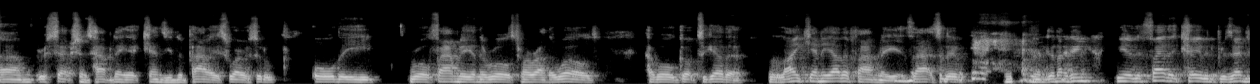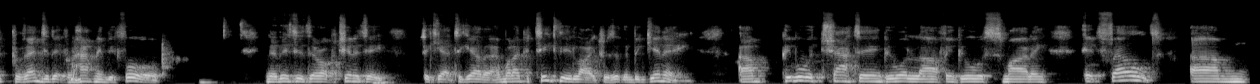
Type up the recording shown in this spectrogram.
um, receptions happening at Kensington Palace where sort of all the royal family and the royals from around the world have all got together, like any other family. It's that sort of, and I think you know the fact that COVID presented, prevented it from happening before. You know, this is their opportunity to get together. And what I particularly liked was at the beginning, um, people were chatting, people were laughing, people were smiling. It felt um,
